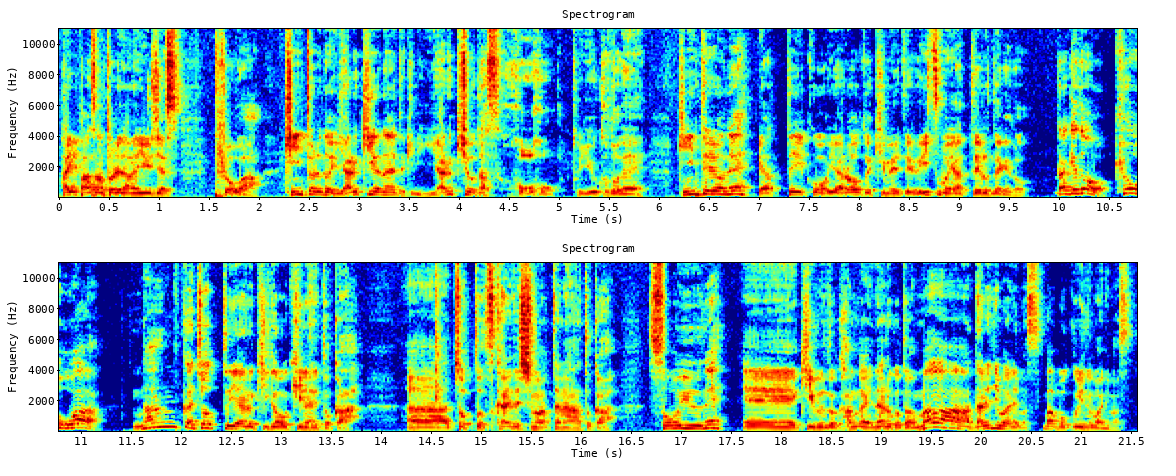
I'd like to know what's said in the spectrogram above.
はい、パーソナルトレーナーのゆうじです。今日は筋トレのやる気がない時にやる気を出す方法ということで、筋トレをね、やっていこう、やろうと決めてる。いつもやってるんだけど。だけど、今日はなんかちょっとやる気が起きないとか、あーちょっと疲れてしまったなとか、そういうね、えー、気分と考えになることは、まあ、誰にもあります。まあ、僕にもあります。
